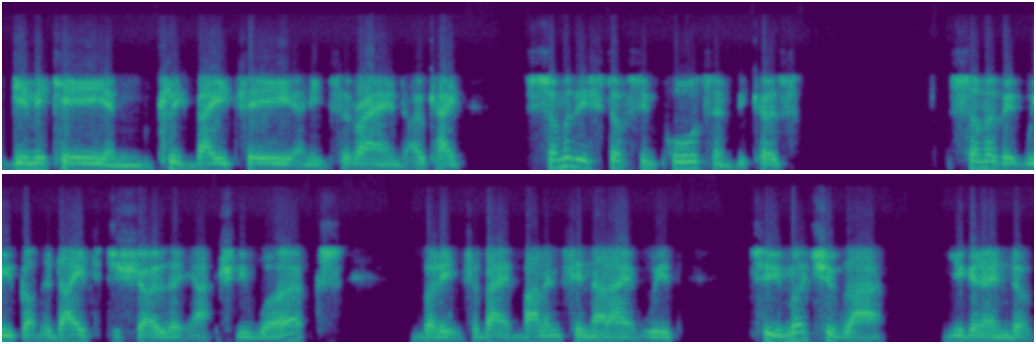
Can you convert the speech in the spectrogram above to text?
gimmicky and clickbaity, and it's around okay, some of this stuff's important because some of it we've got the data to show that it actually works, but it's about balancing that out with too much of that. You're going to end up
